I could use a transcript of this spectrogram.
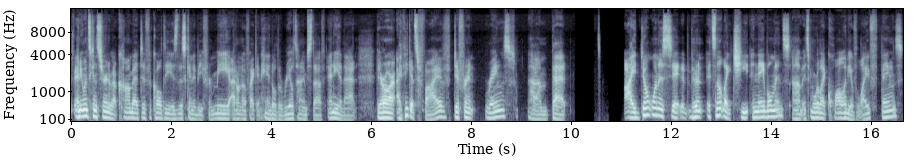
if anyone's concerned about combat difficulty, is this going to be for me? I don't know if I can handle the real time stuff, any of that. There are, I think it's five different rings um, that I don't want to say it's not like cheat enablements. Um, it's more like quality of life things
